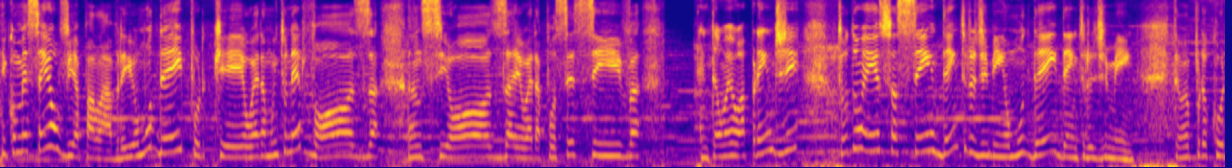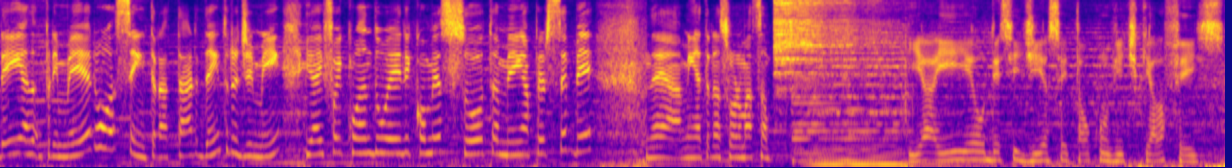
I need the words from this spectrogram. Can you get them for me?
e comecei a ouvir a palavra. E eu mudei porque eu era muito nervosa, ansiosa, eu era possessiva. Então eu aprendi tudo isso assim dentro de mim, eu mudei dentro de mim. Então eu procurei primeiro assim tratar dentro de mim e aí foi quando ele começou também a perceber, né, a minha transformação. E aí eu decidi aceitar o convite que ela fez,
